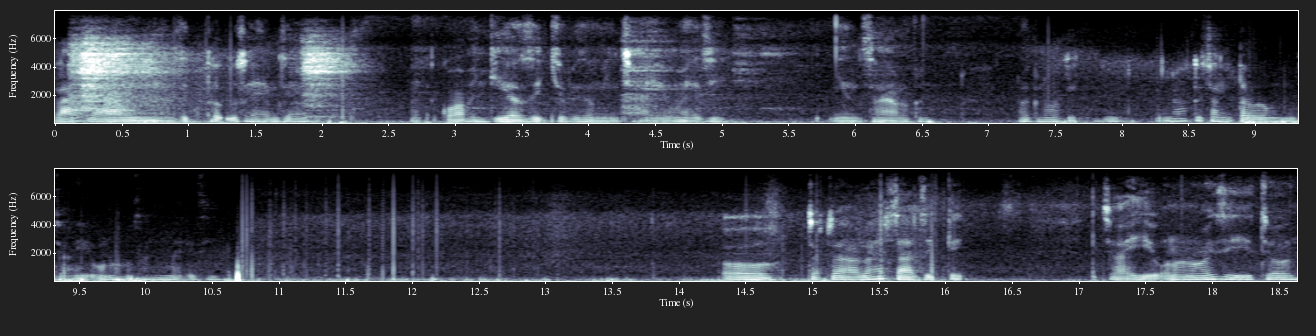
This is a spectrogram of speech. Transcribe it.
lát là mình dịch thử xem xem qua bên kia dịch chứ bây giờ mình chạy mẹ gì. Tự nhiên sao nó cứ nó cứ nói cái, nó cái răng tơ mình chả hiểu nó răng mẹ gì. Ờ chắc ra lát ra dịch cái chả hiểu nó nói gì hết trơn.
